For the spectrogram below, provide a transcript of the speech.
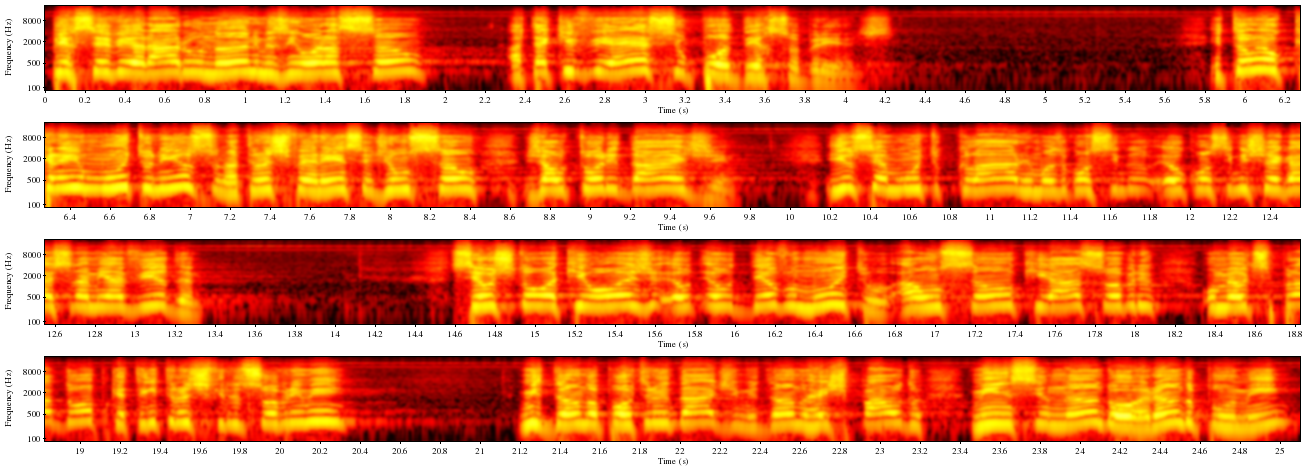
perseveraram unânimes em oração, até que viesse o poder sobre eles. Então eu creio muito nisso, na transferência de unção, de autoridade. Isso é muito claro, irmãos, eu consigo, eu consigo enxergar isso na minha vida. Se eu estou aqui hoje, eu, eu devo muito à unção que há sobre o meu discipulador, porque tem transferido sobre mim, me dando oportunidade, me dando respaldo, me ensinando, orando por mim,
